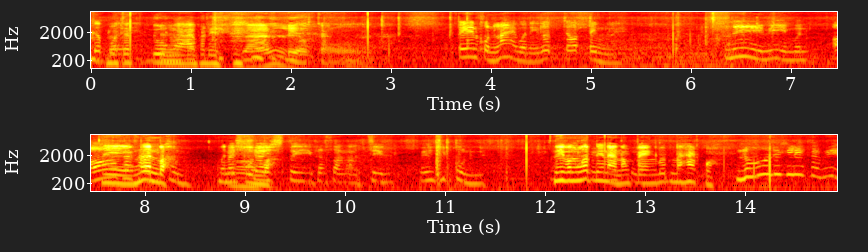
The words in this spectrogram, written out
เกือบหมดเลจะยดูงานพอดี ร้านเหลียวกังเป็นคนไล่บนนี้รถจอดเต็มเลย นี่นี่มันอ๋อนี่ภาษาเหมือนปะ ญี่ปุ่มันไม่ญี่ปุ่นใช่ปะสตรีภาษาจีนไม่ใช่ญี่ปุ่นเนี่ยนี่บางรถนี่นะน้องแปงรถมาหักว่ะโน้เล็กๆค่ะพี่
